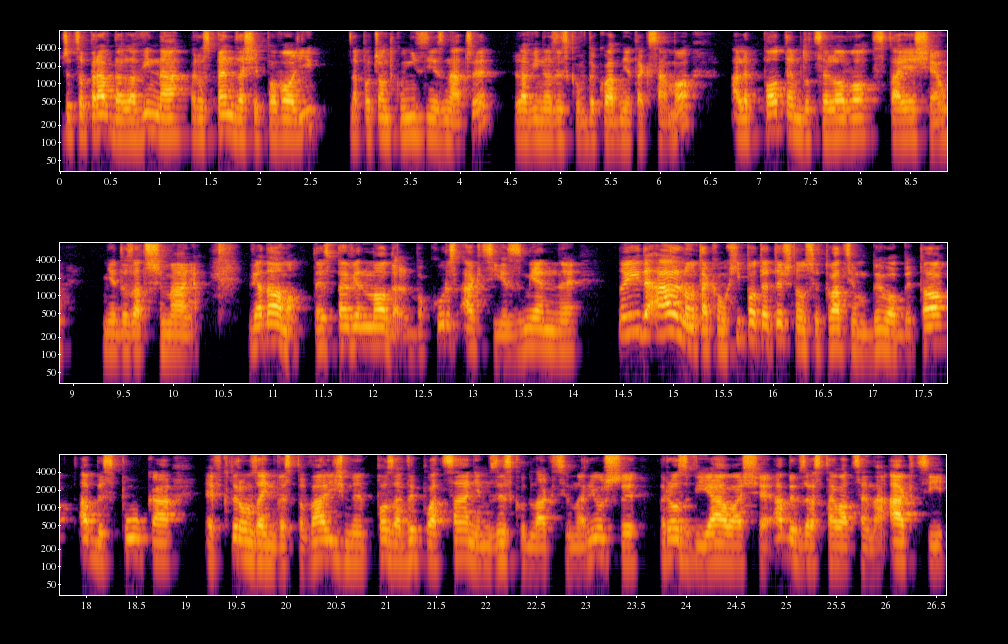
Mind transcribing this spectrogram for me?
że co prawda lawina rozpędza się powoli, na początku nic nie znaczy, lawina zysków dokładnie tak samo, ale potem docelowo staje się nie do zatrzymania. Wiadomo, to jest pewien model, bo kurs akcji jest zmienny. No i idealną taką hipotetyczną sytuacją byłoby to, aby spółka, w którą zainwestowaliśmy, poza wypłacaniem zysku dla akcjonariuszy, rozwijała się, aby wzrastała cena akcji.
